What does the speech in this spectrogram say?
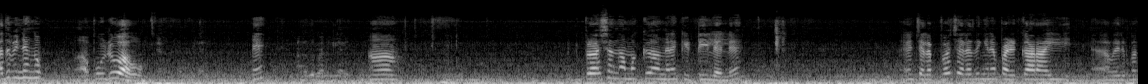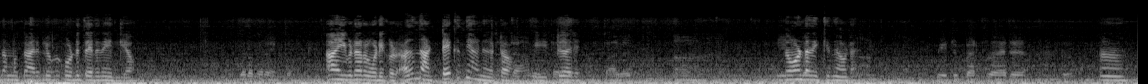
അത് പിന്നെ അങ്ങ് പുഴുവാവും. ആ. ഇപ്രാവശ്യം നമുക്ക് അങ്ങനെ കിട്ടിയില്ലല്ലേ? ചിലപ്പോ ചിലതിങ്ങനെ പഴുക്കാറായി ആ, വരുമ്പോ നമുക്ക് ആരെങ്കിലും ഒക്കെ കൊണ്ടു തരുന്നില്ലയോ? ആ ഇവിടെ റോഡിൽ കൂടെ. അത് നട്ടേക്കുന്നതാണ് കേട്ടോ വീട്ടുകാര്. നോണ്ട ആ, നിക്കുന്ന അവിടെ. വീട്ടിൽ പേർക്കാര് ഉണ്ട് ആ ഇവിടുത്തെ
